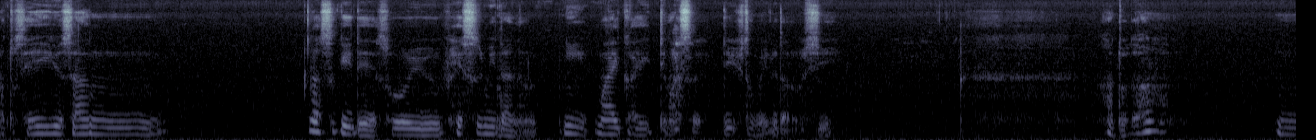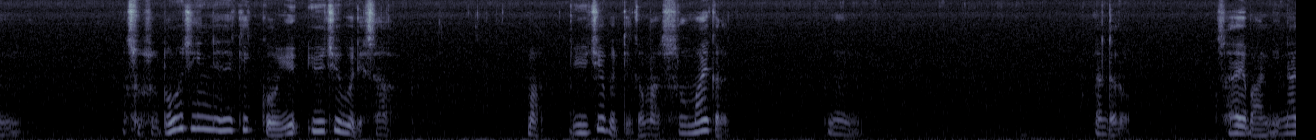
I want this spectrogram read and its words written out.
あと。声優さんが好きでそういうフェスみたいなのに毎回行ってますっていう人もいるだろうし。あとだう。ん。そうそう同時にね結構 YouTube でさまあ YouTube っていうかまあその前からうん。なんだろう。裁判になっ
